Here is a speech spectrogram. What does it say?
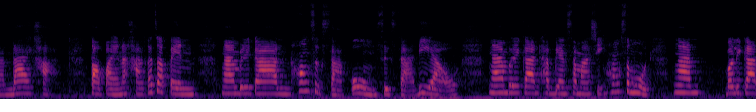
นั้นได้ค่ะ ต่อไปนะคะก็จะเป็นงานบริการห้องศึกษากลุ่ม ศึกษาเดี่ยว งานบริการทะเบียนสมาชิกห้องสมุด งานบริการ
